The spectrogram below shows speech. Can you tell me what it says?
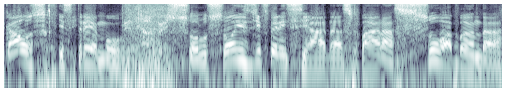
Caos Extremo. Soluções diferenciadas para a sua banda.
